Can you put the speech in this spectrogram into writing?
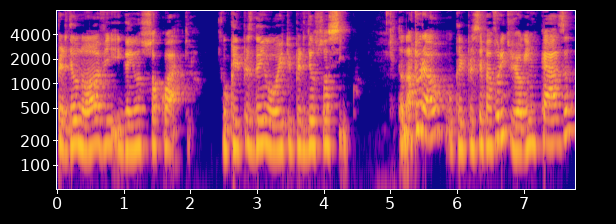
perdeu 9 e ganhou só 4. O Clippers ganhou 8 e perdeu só 5. Então, natural, o Clippers ser favorito, joga em casa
